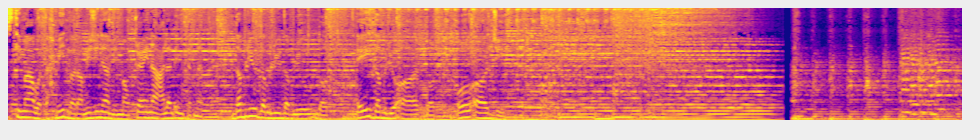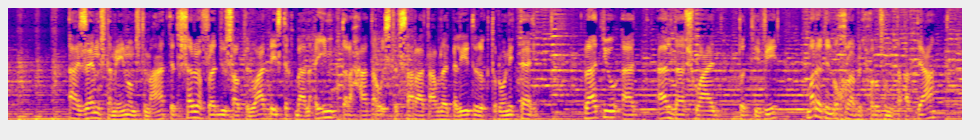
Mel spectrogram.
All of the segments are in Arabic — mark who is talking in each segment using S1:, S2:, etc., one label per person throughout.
S1: استماع وتحميل برامجنا من موقعنا على الإنترنت www.awr.org
S2: أعزائي المستمعين والمستمعات تتشرف راديو صوت الوعد باستقبال أي مقترحات أو استفسارات عبر البريد الإلكتروني التالي راديو في مرة أخرى بالحروف المتقطعة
